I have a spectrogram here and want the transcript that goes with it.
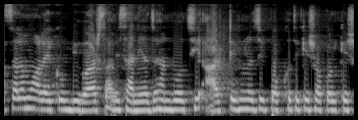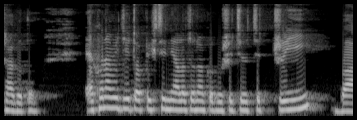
আসসালামু আলাইকুম ভিউয়ার্স, আমি সানিয়া জাহান বলছি, আর্ট টেকনোলজির পক্ষ থেকে সকলকে স্বাগতম। এখন আমি যে টপিকসটি নিয়ে আলোচনা করব, সেটি হচ্ছে ট্রি বা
